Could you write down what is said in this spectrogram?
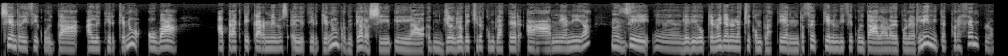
siente dificultad al decir que no o va a practicar menos el decir que no, porque claro, si yo lo que quiero es complacer a mi amiga, mm. si mm, le digo que no, ya no le estoy complaciendo, entonces tienen dificultad a la hora de poner límites, por ejemplo.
